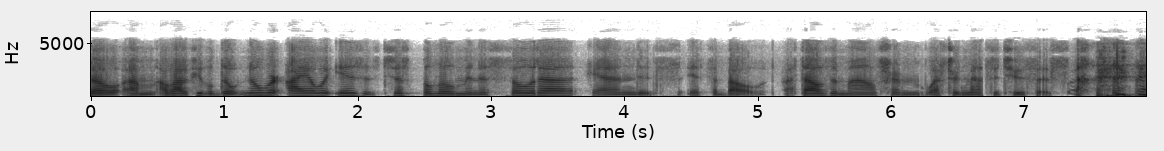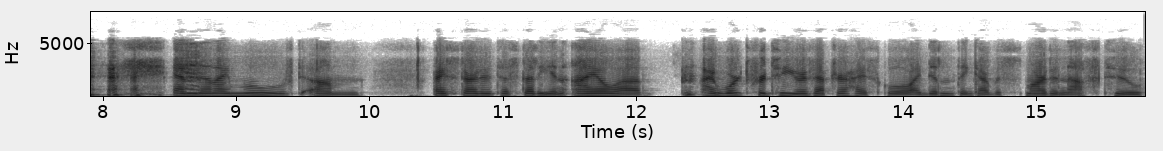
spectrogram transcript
So um, a lot of people don't know where Iowa is. It's just below Minnesota, and it's it's about a thousand miles from western Massachusetts. and then I moved. Um, I started to study in Iowa. I worked for two years after high school. I didn't think I was smart enough to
